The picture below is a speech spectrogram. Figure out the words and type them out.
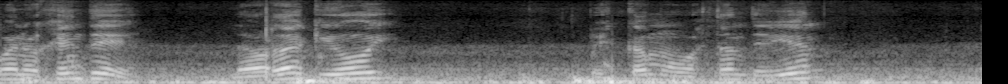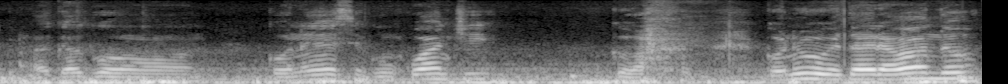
Bueno gente, la verdad que hoy pescamos bastante bien. Acá con, con ese, con Juanchi, con, Hugo que está grabando.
